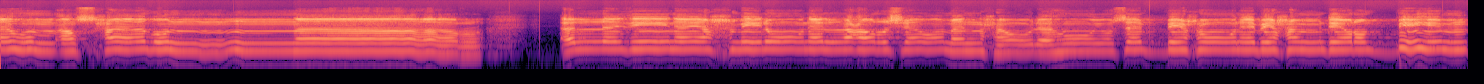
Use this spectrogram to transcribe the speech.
أنهم أصحاب النار الذين يحملون العرش ومن حوله يسبحون بحمد ربهم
